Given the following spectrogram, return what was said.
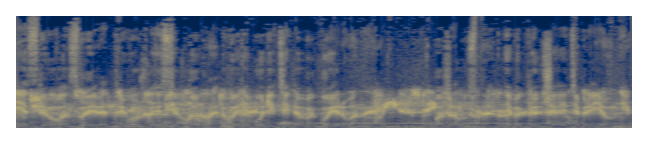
Если у вас выявят тревожные симптомы, вы не будете эвакуированы. Пожалуйста, не выключайте приемник.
